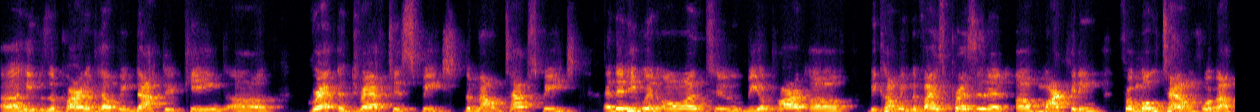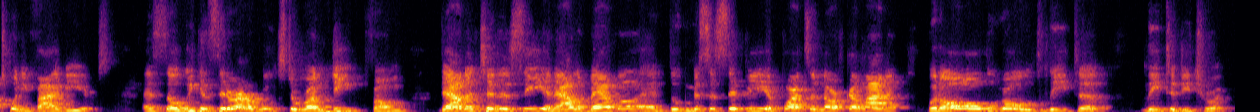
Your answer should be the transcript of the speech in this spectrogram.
Uh, he was a part of helping Dr. King uh, gra- draft his speech, the mountaintop speech. And then he went on to be a part of becoming the vice president of marketing for Motown for about 25 years. And so we consider our roots to run deep from down in Tennessee and Alabama and through Mississippi and parts of North Carolina, but all the roads lead to lead to Detroit.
